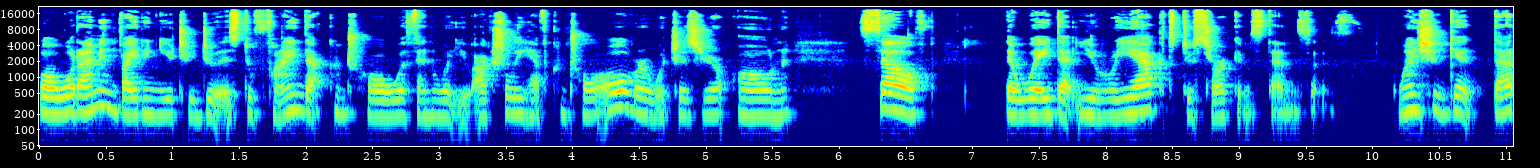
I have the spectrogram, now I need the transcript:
Well, what I'm inviting you to do is to find that control within what you actually have control over, which is your own self, the way that you react to circumstances. Once you get that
